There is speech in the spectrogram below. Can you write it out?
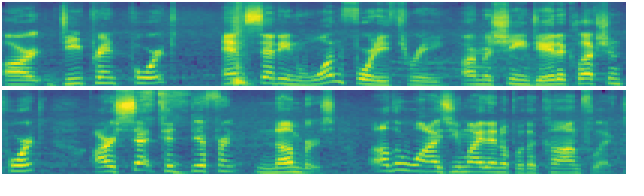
our dprint port, and setting 143, our machine data collection port, are set to different numbers. Otherwise, you might end up with a conflict.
